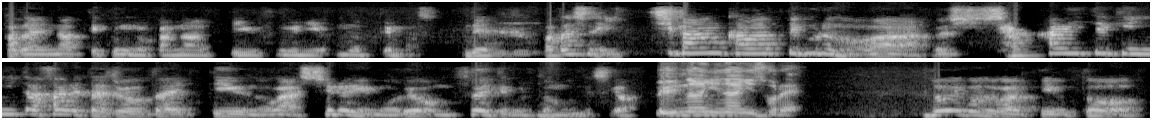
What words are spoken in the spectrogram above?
課題になってくるのかなっていうふうに思ってます。で、私ね、一番変わってくるのは、社会的に満たされた状態っていうのが種類も量も増えてくると思うんですよ。え、何何それ？どういうことかっていうと、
